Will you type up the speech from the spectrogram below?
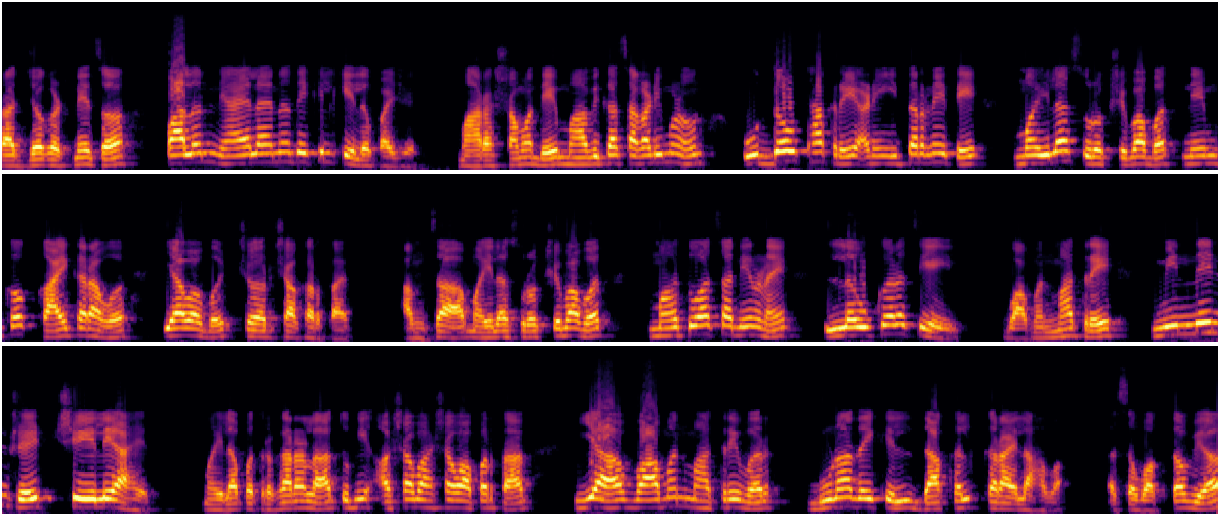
राज्य घटनेचं पालन न्यायालयानं देखील केलं पाहिजे. महाराष्ट्रामध्ये महाविकास आघाडी म्हणून उद्धव ठाकरे आणि इतर नेते महिला सुरक्षेबाबत नेमकं काय करावं याबाबत चर्चा करतात आमचा महिला सुरक्षेबाबत महत्त्वाचा निर्णय लवकरच येईल. वामन म्हात्रे मिंदेंचे चेले आहेत. महिला पत्रकाराला तुम्ही अशा भाषा वापरतात या वामन म्हात्रेवर गुन्हा देखील दाखल करायला हवा असं वक्तव्य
